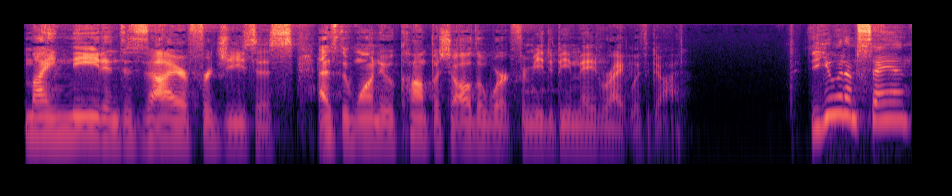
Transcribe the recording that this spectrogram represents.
my need and desire for Jesus as the one who accomplished all the work for me to be made right with God? Do you get what I'm saying?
